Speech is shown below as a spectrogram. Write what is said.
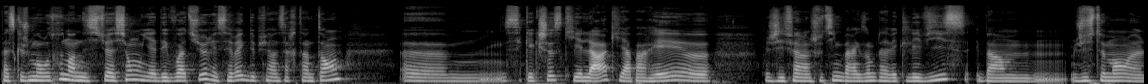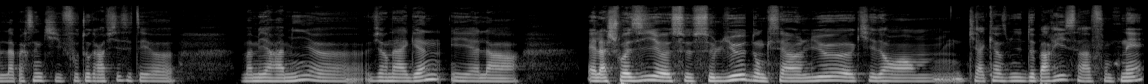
parce que je me retrouve dans des situations où il y a des voitures et c'est vrai que depuis un certain temps, euh, c'est quelque chose qui est là, qui apparaît. Euh, j'ai fait un shooting par exemple avec Levis, et ben justement euh, la personne qui photographiait c'était euh, ma meilleure amie Virna Hagen et elle a elle a choisi ce, ce, lieu donc c'est un lieu qui est dans qui est à 15 minutes de Paris, c'est à Fontenay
